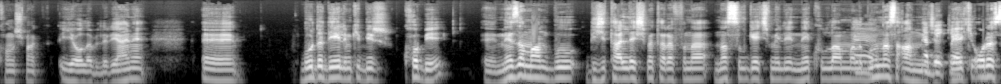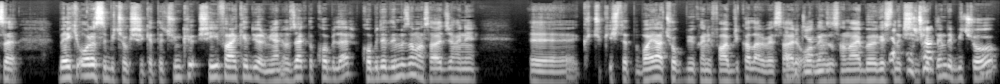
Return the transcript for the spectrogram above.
konuşmak iyi olabilir. Yani e, burada diyelim ki bir Kobi e, ne zaman bu dijitalleşme tarafına nasıl geçmeli, ne kullanmalı, bunu Hmm, nasıl tabii anlayacak? ki. Belki orası belki orası birçok şirkette. Çünkü şeyi fark ediyorum. Yani özellikle Kobiler, Kobi dediğimiz zaman sadece hani e, küçük işletme, bayağı çok büyük hani fabrikalar vesaire organize sanayi Ya bölgesindeki uçak şirketlerin de birçoğu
